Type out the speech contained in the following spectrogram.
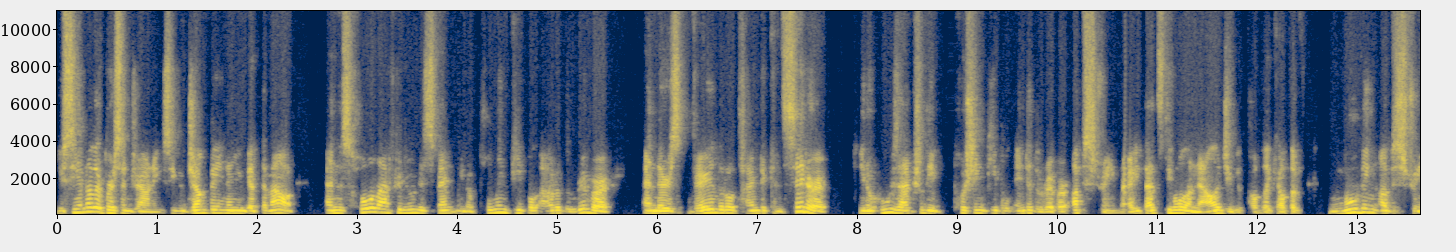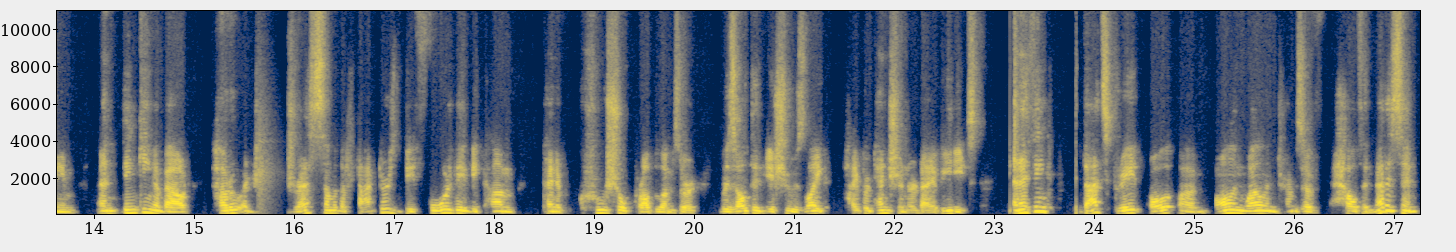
you see another person drowning. So you jump in and you get them out. And this whole afternoon is spent, you know, pulling people out of the river. And there's very little time to consider, you know, who's actually pushing people into the river upstream, right? That's the whole analogy with public health of moving upstream and thinking about how to address some of the factors before they become kind of crucial problems or result in issues like hypertension or diabetes. And I think that's great all, um, all in well in terms of health and medicine,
